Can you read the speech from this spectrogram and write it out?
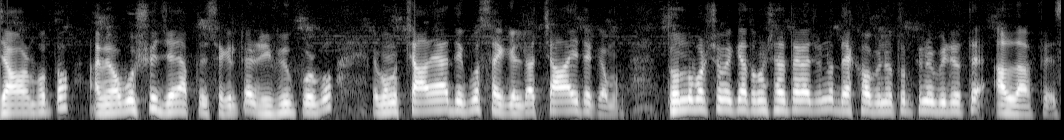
যাওয়ার মতো, আমি অবশ্যই যাই আপনার সাইকেলটা রিভিউ করব এবং চালায়া দেখব সাইকেলটা চালাইতে কেমন। ধন্যবাদ সবাইকে এতক্ষণ সাথে থাকার জন্য, দেখা হবে নতুন কোনো ভিডিওতে আল্লাহ হাফেজ।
